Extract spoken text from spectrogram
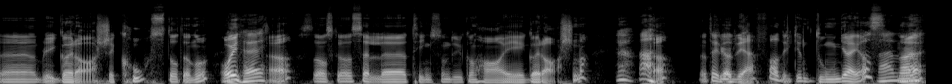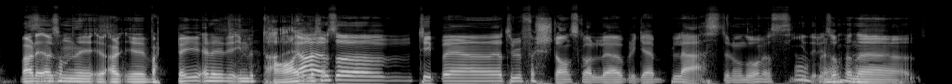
Det blir garasjekos.no. Oi! Ok. Ja, så han skal selge ting som du kan ha i garasjen, da. Ja. Da tenkte jeg at det er fader ikke en dum greie, ass. Nei, Nei. nei. Hva er det? Sånn er, er, verktøy eller inventar? Ja, liksom? altså type Jeg tror første han skal Jeg blaster noen nå ved å si det, liksom. Ja, Men uh,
